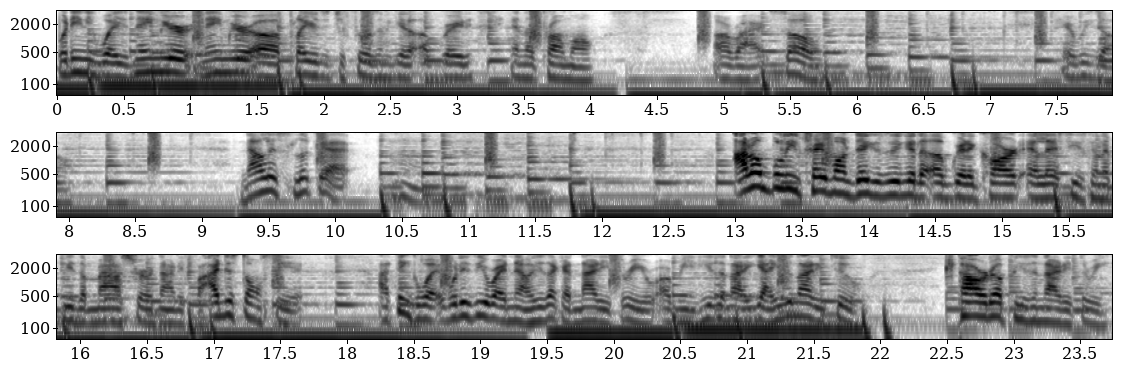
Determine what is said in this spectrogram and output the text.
But anyways, name your name your uh, players that you feel is gonna get an upgrade in the promo. All right, so here we go. Now let's look at. Hmm. I don't believe Trevon Diggs is gonna get an upgraded card unless he's gonna be the master of 95. I just don't see it. I think what what is he right now? He's like a 93. I mean, he's a 90. Yeah, he's a 92. Powered up, he's a 93.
